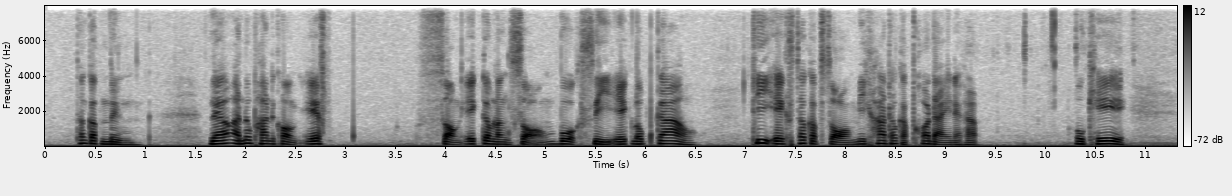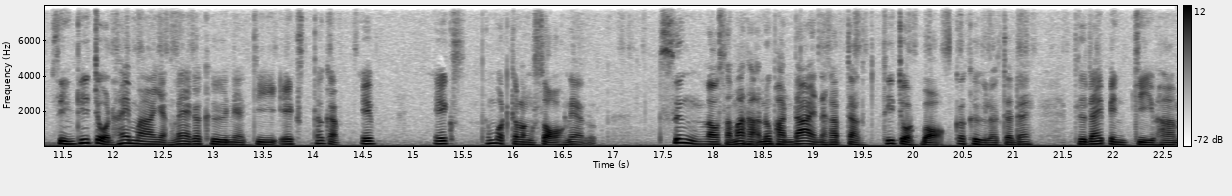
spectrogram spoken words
7เท่ากับ 1 แล้วอนุพันธ์ของ f 2x กำลัง 2 บวก 4x ลบ 9 ที่ x เท่ากับ 2 มีค่าเท่ากับข้อใดนะครับ โอเค สิ่งที่โจทย์ให้มาอย่างแรกก็คือเนี่ย gx เท่ากับ fx ทั้งหมดกำลังสองเนี่ยซึ่งเราสามารถหาอนุพันธ์ได้นะครับ จากที่โจทย์บอกก็คือเราจะได้จะได้เป็น g พาม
